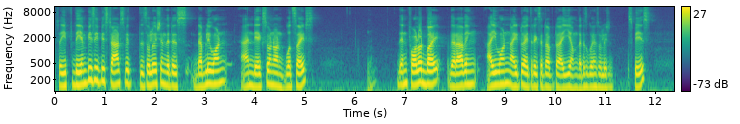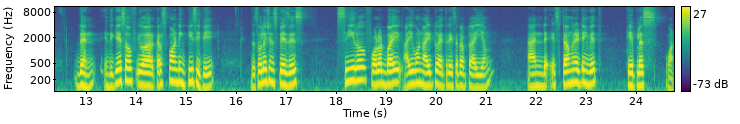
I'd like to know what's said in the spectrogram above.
So, if the MPCP starts with the solution that is W 1 and X 1 on both sides then followed by we are having I 1, I 2, I 3 etc. up to I m that is going solution space. Then in the case of your corresponding PCP the solution space is 0 followed by I 1, I 2, I 3 etc. up to I m and it is terminating with k plus 1.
